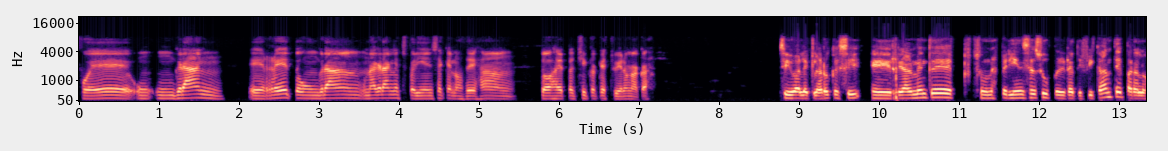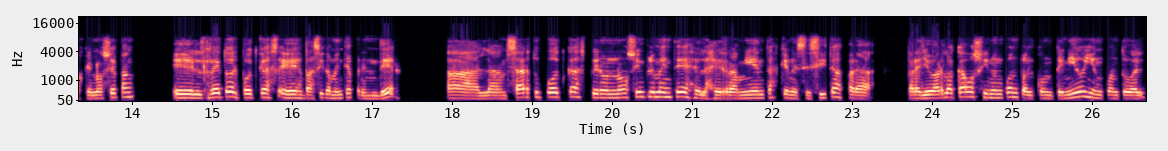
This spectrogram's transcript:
fue un, gran eh, reto, un gran, una gran experiencia que nos dejan todas estas chicas que estuvieron acá. Sí, vale, claro que sí. Eh, realmente es una experiencia súper gratificante. Para los que no sepan, el reto del podcast es básicamente aprender a lanzar tu podcast, pero no simplemente desde las herramientas que necesitas para, para llevarlo a cabo, sino en cuanto al contenido y en cuanto al,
